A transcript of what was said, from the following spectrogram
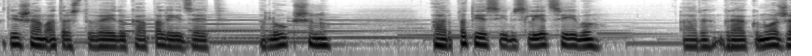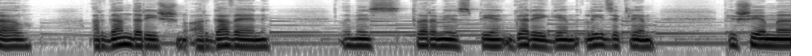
patiešām atrastu veidu, kā palīdzēt ar lūgšanu, ar patiesības liecību, ar grēku nožēlu, ar gandarīšanu, ar gavēni, lai mēs tveramies pie garīgiem līdzekļiem, pie šiem eh,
